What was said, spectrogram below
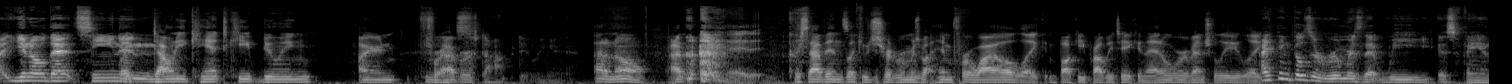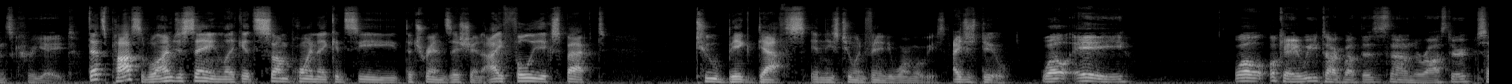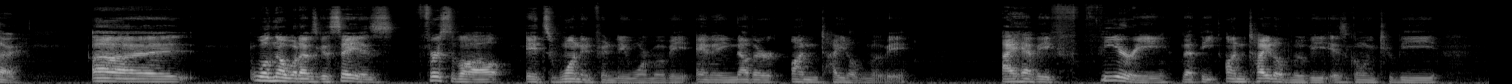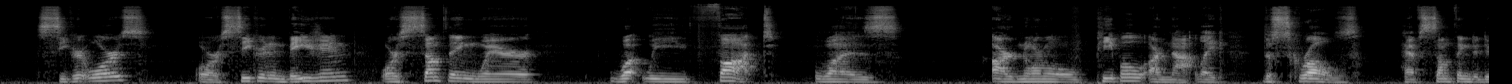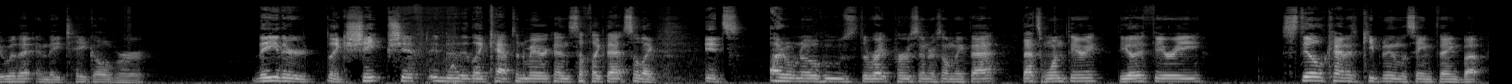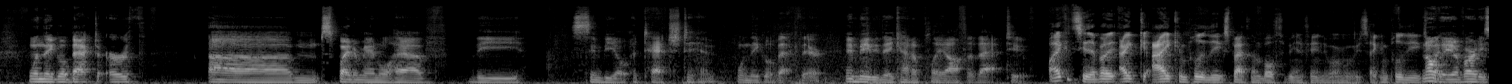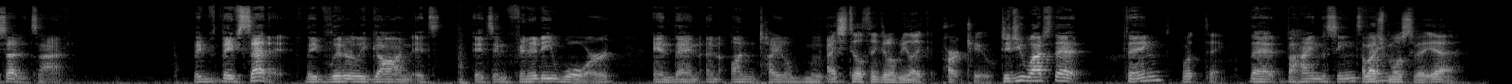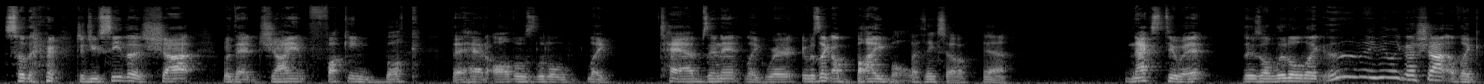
You know that scene Like in Downey can't keep doing Iron forever. stop doing it I don't know. I, Chris Evans, like you just heard rumors about him for a while. Like Bucky probably taking that over eventually. Like I think those are rumors that we as fans create That's possible. I'm just saying, like, at some point, I could see the transition. I fully expect two big deaths in these two Infinity War movies. I just do. well a well okay we can talk about this it's not on the roster Sorry. Uh, well, no. What I was going to say is, first of all, it's one Infinity War movie and another untitled movie. I have a theory that the untitled movie is going to be Secret Wars or Secret Invasion or something where what we thought was our normal people are not like the scrolls have something to do with it and they take over. They either like shapeshift into like captain america and stuff like that so like it's i don't know who's the right person or something like that. That's one theory. The other theory still kind of keeping in the same thing but when they go back to earth um, spider-man will have the symbiote attached to him when they go back there and maybe they kind of play off of that too I could see that, but I, I completely expect them both to be Infinity War movies. I completely expect no they have already said it's not They've they've said it. They've literally gone. It's it's Infinity War and then an untitled movie. I still think it'll be like part two. Did you watch that thing? What thing? That behind the scenes. I watched most of it. Yeah. So there, did you see the shot with that giant fucking book that had all those little like tabs in it, like where it was like a Bible. I think so. Yeah. Next to it, there's a little like uh, maybe like a shot of like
